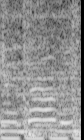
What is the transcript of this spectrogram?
Why can't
